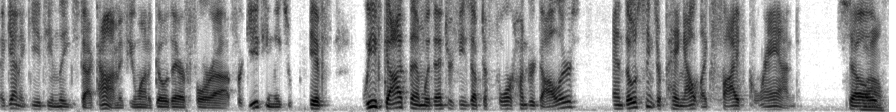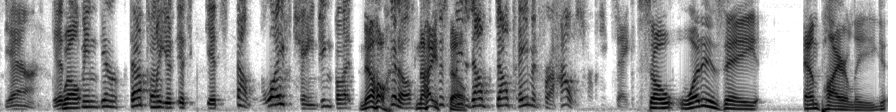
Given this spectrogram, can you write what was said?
again at guillotineleagues.com if you want to go there for uh, for guillotine leagues. If we've got them with entry fees up to four hundred dollars, and those things are paying out like five grand. So Wow. yeah, it's, Well- I mean you know at that point it's it's not life changing, but No, you know it's nice just though. a down, down payment for a house for Pete's sake. So, what is a Empire League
